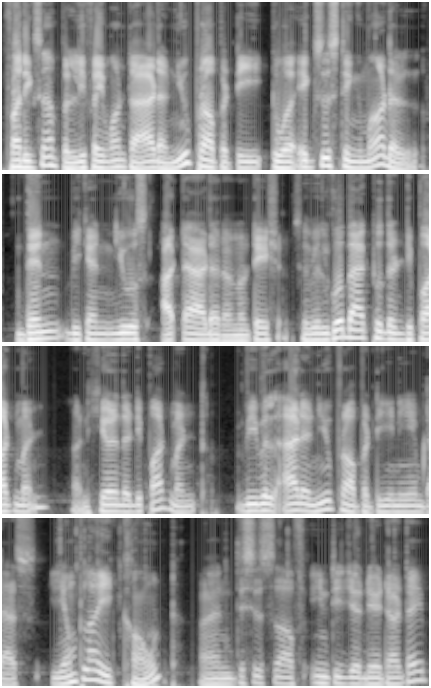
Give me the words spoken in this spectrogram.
for example, if I want to add a new property to an existing model, then we can use at added annotation. So we'll go back to the department and here in the department, we will add a new property named as employee count and this is of integer data type.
